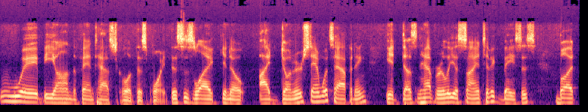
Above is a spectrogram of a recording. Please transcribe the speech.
way beyond the fantastical at this point. This is like you know I don't understand what's happening. It doesn't have really a scientific basis, but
